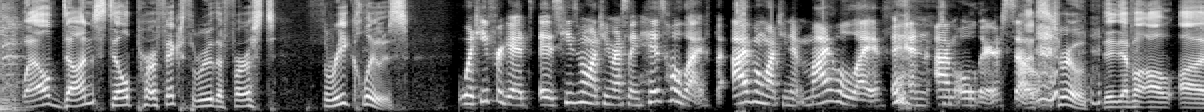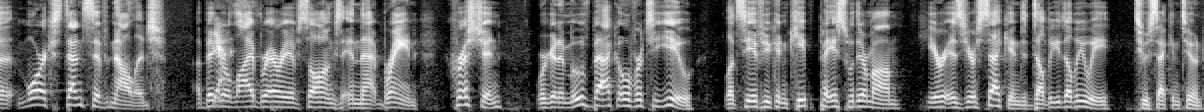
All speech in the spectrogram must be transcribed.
big Well done. Still perfect through the first three clues. what he forgets is he's been watching wrestling his whole life, but I've been watching it my whole life, and I'm older. So That's true. They have a, a, a more extensive knowledge, a bigger Yes. library of songs in that brain. Christian, we're going to move back over to you. Let's see if you can keep pace with your mom. Here is your second WWE two second tune.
